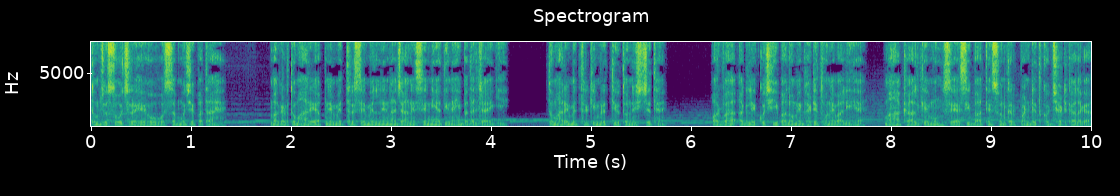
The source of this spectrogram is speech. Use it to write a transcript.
तुम जो सोच रहे हो वो सब मुझे पता है, मगर तुम्हारे अपने मित्र से मिलने न जाने से नियति नहीं बदल जाएगी। तुम्हारे मित्र की मृत्यु तो निश्चित है, और वह अगले कुछ ही पलों में घटित होने वाली है। महाकाल के मुँह से ऐसी बातें सुनकर पंडित को झटका लगा,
